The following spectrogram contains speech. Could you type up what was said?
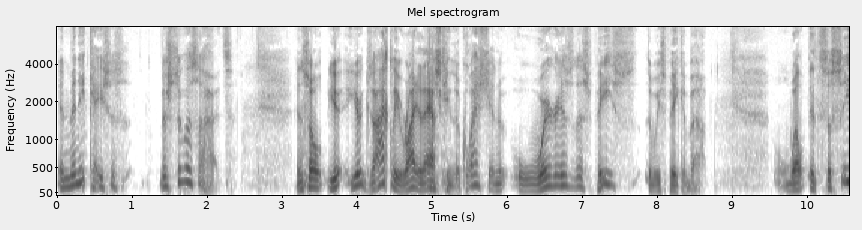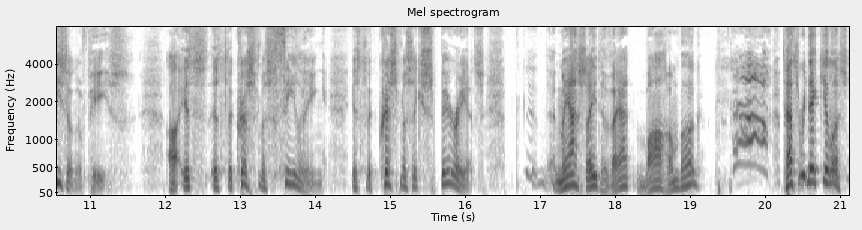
in many cases, there's suicides. And so you're exactly right in asking the question where is this peace that we speak about? Well, it's the season of peace. Uh, it's, it's the Christmas feeling. It's the Christmas experience. May I say to that, bah humbug? That's ridiculous.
